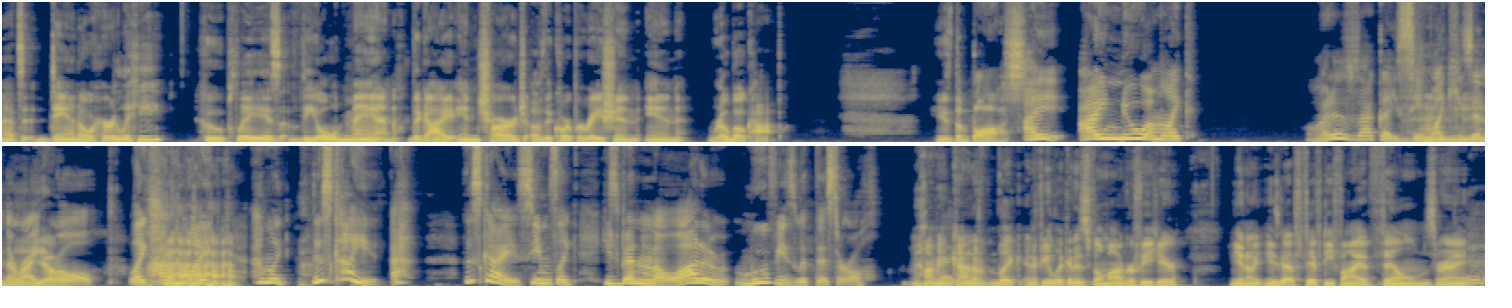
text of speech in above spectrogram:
That's Dan O'Herlihy, who plays the old man, the guy in charge of the corporation in Robocop. He's the boss. I I knew I'm like, why does that guy seem like he's in the right Yep. role? Like I'm like I'm like this guy. Uh, this guy seems like he's been in a lot of movies with this role. I mean, kind of like, and if you look at his filmography here, you know, he's got 55 films, right? Yeah.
